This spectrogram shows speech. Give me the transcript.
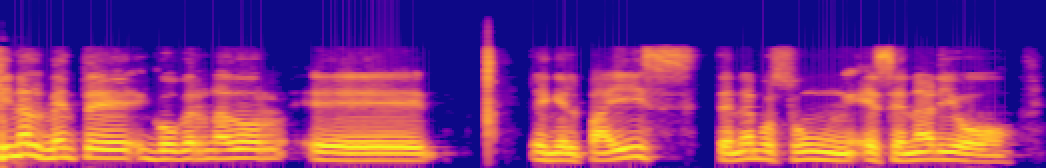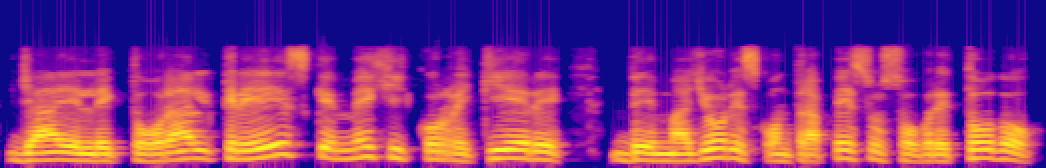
Finalmente, gobernador, eh, en el país tenemos un escenario ya electoral. ¿Crees que México requiere de mayores contrapesos, sobre todo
